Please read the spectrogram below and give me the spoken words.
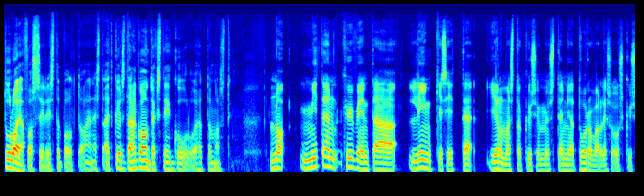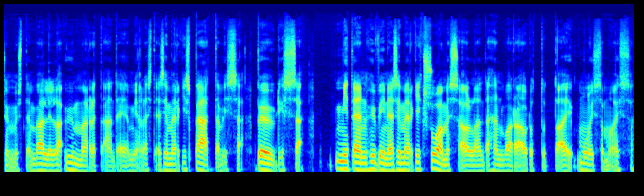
tuloja fossiilisista polttoaineista. Että kyllä se tähän kontekstiin kuuluu ehdottomasti. No miten hyvin tämä linkki sitten ilmastokysymysten ja turvallisuuskysymysten välillä ymmärretään teidän mielestä esimerkiksi päättävissä pöydissä? Miten hyvin esimerkiksi Suomessa ollaan tähän varauduttu tai muissa maissa?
